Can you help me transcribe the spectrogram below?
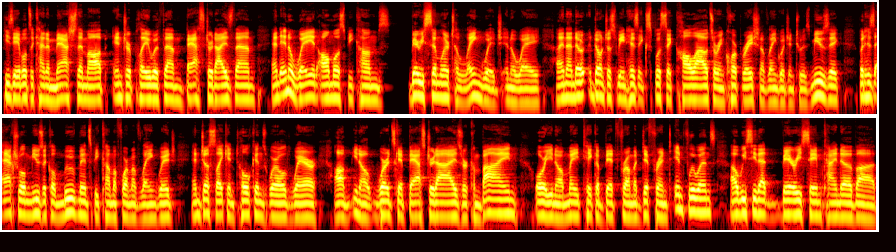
he's able to kind of mash them up interplay with them bastardize them and in a way it almost becomes very similar to language in a way. And I don't just mean his explicit callouts or incorporation of language into his music, but his actual musical movements become a form of language. And just like in Tolkien's world, where um, you know words get bastardized or combined, or you know may take a bit from a different influence, uh, we see that very same kind of uh,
